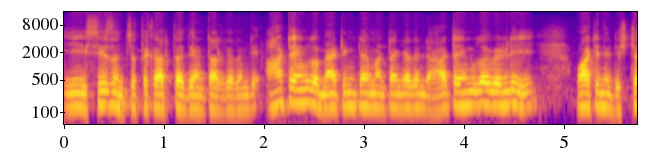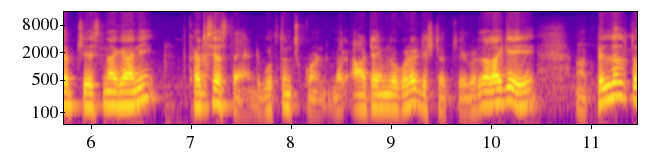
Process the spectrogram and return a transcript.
ఈ సీజన్ చిత్తకార్త అది అంటారు కదండి. ఆ టైంలో మ్యాటింగ్ టైం అంటాం కదండి. ఆ టైంలో వెళ్ళి వాటిని డిస్టర్బ్ చేసినా కానీ కలిసేస్తాయండి గుర్తుంచుకోండి. మరి ఆ టైంలో కూడా డిస్టర్బ్ చేయకూడదు. అలాగే పిల్లలతో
